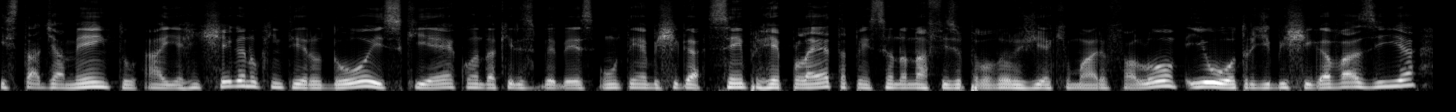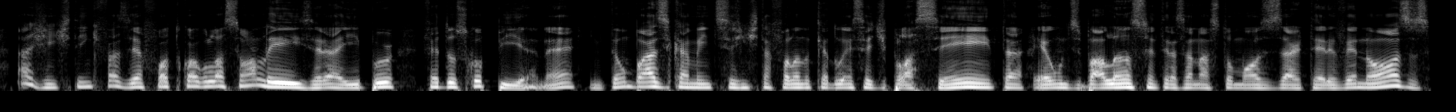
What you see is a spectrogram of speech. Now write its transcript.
estadiamento, aí a gente chega no quinteiro 2, que é quando aqueles bebês, um tem a bexiga sempre repleta, pensando na fisiopatologia que Mário falou, e o outro de bexiga vazia, a gente tem que fazer a fotocoagulação a laser aí por fedoscopia, né? Então, basicamente, se a gente está falando que a doença é de placenta, é um desbalanço entre as anastomoses arteriovenosas,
